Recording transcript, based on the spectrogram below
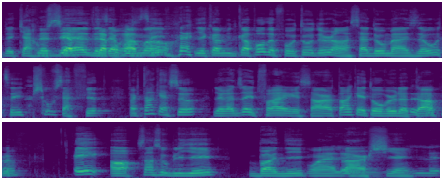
de carrousel, de diaporama, diapositive, ouais. il y a comme une couple de photos d'eux en sadomaso, tu sais. Puis je trouve ça fit. Fait que tant qu'à ça, il aurait dû être frères et sœurs, tant qu'à être over the top, là. Et, ah, sans oublier, Bonnie, Ouais, le- leur chien. le-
